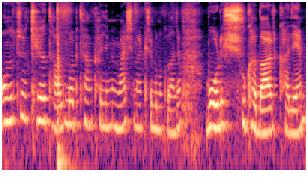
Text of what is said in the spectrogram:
Onun için kağıt aldım. Böyle bir tane kalemim var. Şimdi arkadaşlar bunu kullanacağım. Bu arada şu kadar kalem.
